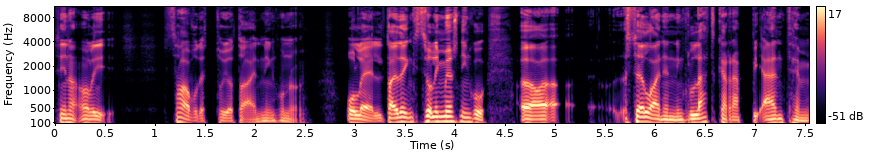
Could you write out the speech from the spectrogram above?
Siinä oli saavutettu jotain niin kuin oleellista. Tai jotenkin se oli myös niin kuin, äh, sellainen niin kuin lätkäräppi anthem,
